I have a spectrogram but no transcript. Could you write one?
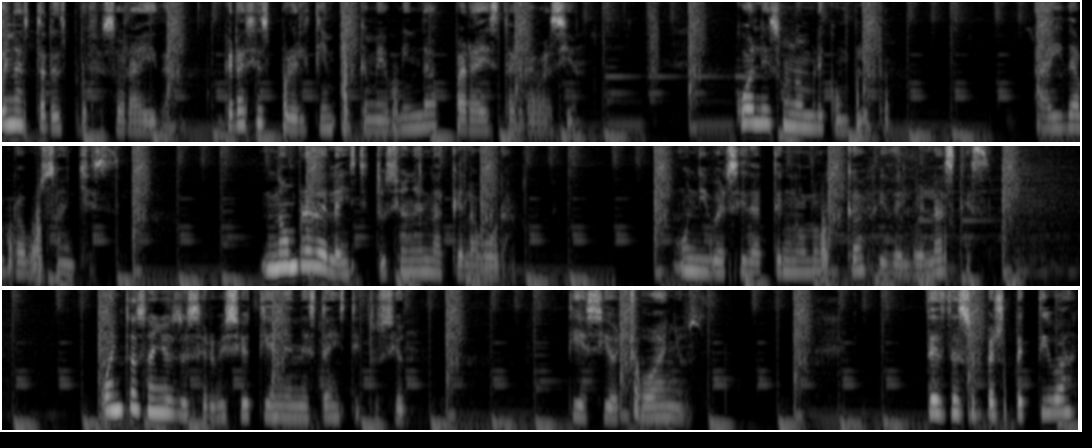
Buenas tardes, profesora Aida. Gracias por el tiempo que me brinda para esta grabación. ¿Cuál es su nombre completo? Aida Bravo Sánchez. Nombre de la institución en la que labora. Universidad Tecnológica Fidel Velázquez. ¿Cuántos años de servicio tiene en esta institución? 18 años. Desde su perspectiva,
